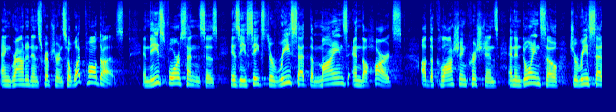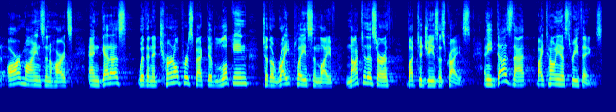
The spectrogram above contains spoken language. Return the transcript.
and grounded in Scripture. And so, what Paul does in these four sentences is he seeks to reset the minds and the hearts of the Colossian Christians, and in doing so, to reset our minds and hearts and get us with an eternal perspective, looking to the right place in life, not to this earth, but to Jesus Christ. And he does that by telling us three things.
